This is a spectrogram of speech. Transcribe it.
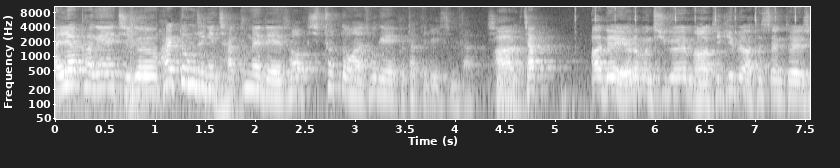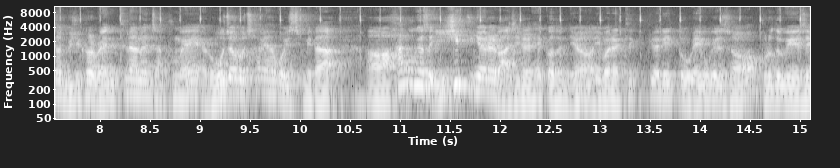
간략하게 지금 활동 중인 작품에 대해서 10초 동안 소개 부탁드리겠습니다. 아, 시작. 아, 네, 여러분 지금 어, 디큐브 아트센터에서 뮤지컬 렌트라는 작품에 로저로 참여하고 있습니다. 어, 한국에서 20주년을 맞이를 했거든요. 이번에 특별히 또 외국에서 브로드웨이에서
